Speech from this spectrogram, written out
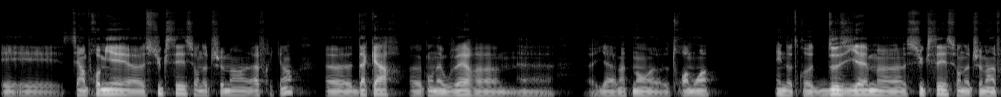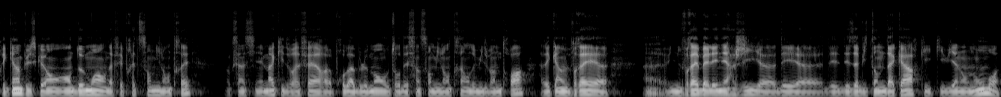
Et, c'est un premier euh, succès sur notre chemin africain. Euh, Dakar, qu'on a ouvert il y a maintenant trois mois, est notre deuxième succès sur notre chemin africain, puisque en, deux mois, on a fait près de 100 000 entrées. Donc c'est un cinéma qui devrait faire euh, probablement autour des 500 000 entrées en 2023, avec un vrai, euh, euh, une vraie belle énergie des, des, habitants de Dakar qui, qui viennent en nombre.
